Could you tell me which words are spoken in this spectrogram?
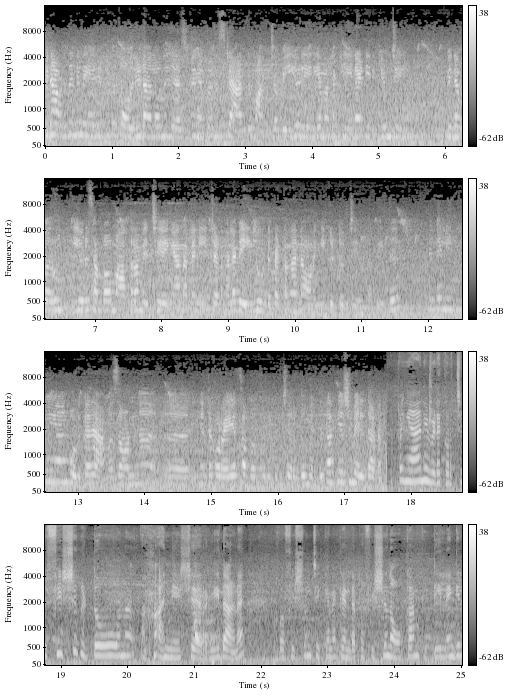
പിന്നെ അവിടെ തന്നെ നേരിട്ടിട്ട് തോരിടാലോ എന്ന് വിചാരിച്ചിട്ട് ഇങ്ങനത്തെ ഒരു സ്റ്റാൻഡ് വാങ്ങിച്ചു. അപ്പോൾ ഈ ഒരു ഏരിയ നല്ല ക്ലീൻ ആയിട്ട് ഇരിക്കുകയും ചെയ്യും. പിന്നെ വെറും ഈ ഒരു സംഭവം മാത്രം വെച്ച് കഴിഞ്ഞാൽ നല്ല നീറ്റാണ് നല്ല വെയിലും ഉണ്ട്. പെട്ടെന്ന് തന്നെ ഉണങ്ങി കിട്ടുകയും ചെയ്യുന്നുണ്ട് അപ്പോൾ ഇത് ഇതിന്റെ ലിങ്ക് ഞാൻ കൊടുക്കാതെ ആമസോണിന് ഇങ്ങനത്തെ കുറേ സംഭവങ്ങൾ കിട്ടും. ചെറുതും വലുതും. അത്യാവശ്യം വലുതാട്ടോ. അപ്പൊ ഞാൻ ഇവിടെ കുറച്ച് ഫിഷ് കിട്ടുമോന്ന് അന്വേഷിച്ച് ഇറങ്ങിയതാണ്. അപ്പോൾ ഫിഷും ചിക്കനൊക്കെ ഉണ്ട്. അപ്പോൾ ഫിഷ് നോക്കാൻ കിട്ടിയില്ലെങ്കിൽ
